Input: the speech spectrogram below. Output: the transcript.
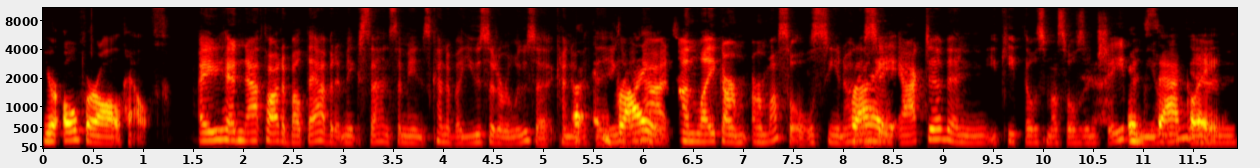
your overall health I had not thought about that, but it makes sense. I mean, it's kind of a use it or lose it kind of a uh, thing. Right. Not unlike our, our muscles, you know, right. you stay active and you keep those muscles in shape. Exactly. And, and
